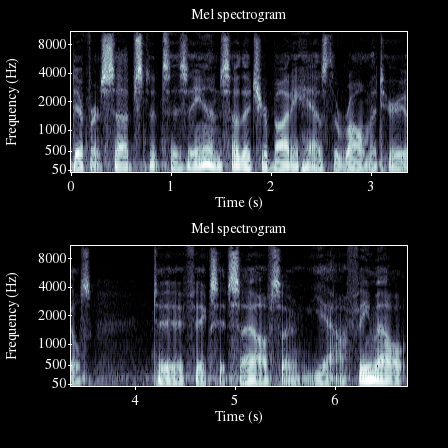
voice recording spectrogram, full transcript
different substances in so that your body has the raw materials to fix itself. So yeah, female.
